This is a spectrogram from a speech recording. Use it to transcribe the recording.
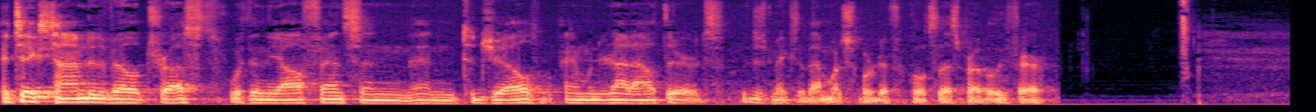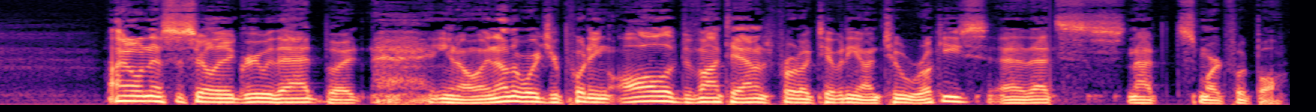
it takes time to develop trust within the offense and, and to gel. And when you're not out there, it just makes it that much more difficult. So that's probably fair. I don't necessarily agree with that, but you know, in other words, you're putting all of Davante Adams' productivity on two rookies. Uh, that's not smart football.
